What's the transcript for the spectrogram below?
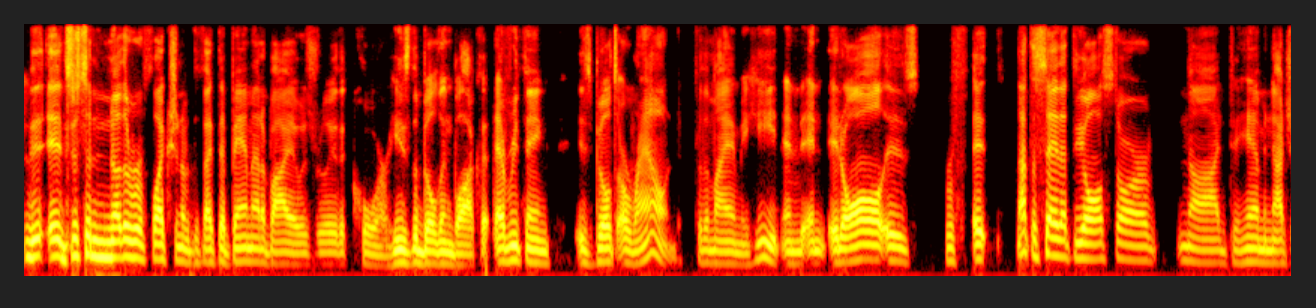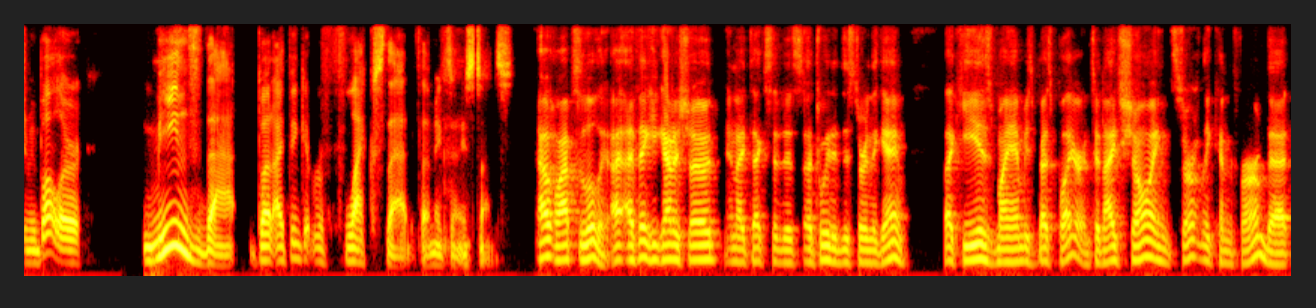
It's just another reflection of the fact that Bam Adebayo is really the core. He's the building block that everything is built around for the Miami Heat, and and it all is. It, not to say that the All Star nod to him and not Jimmy Butler means that, but I think it reflects that. If that makes any sense. Oh, absolutely. I, I think he kind of showed, and I texted this, I tweeted this during the game. like he is Miami's best player. And tonight's showing certainly confirmed that.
